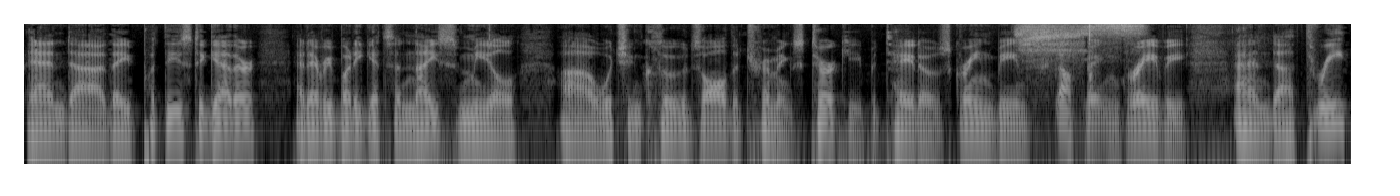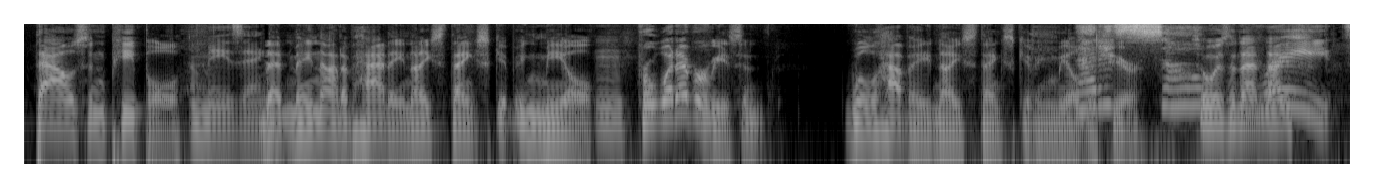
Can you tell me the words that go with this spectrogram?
And uh, they put these together, and everybody gets a nice meal, uh, which includes all the trimmings turkey, potatoes, green beans, stuffing, gravy, and uh, 3,000 people Amazing. that may not have had a nice Thanksgiving meal Mm. for whatever reason. Will have a nice Thanksgiving meal That this is year. so isn't that great. nice?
